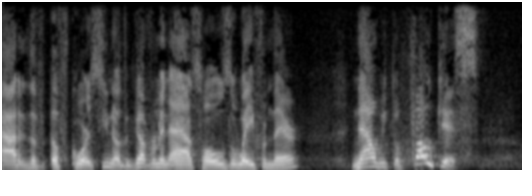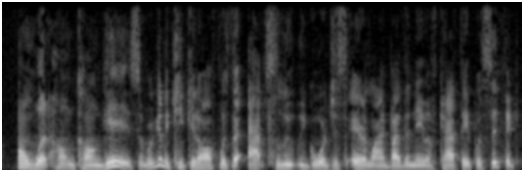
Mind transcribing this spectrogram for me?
out of the, of course, you know, the government assholes away from there, now we can focus on what Hong Kong is. And we're going to kick it off with the absolutely gorgeous airline by the name of Cathay Pacific.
